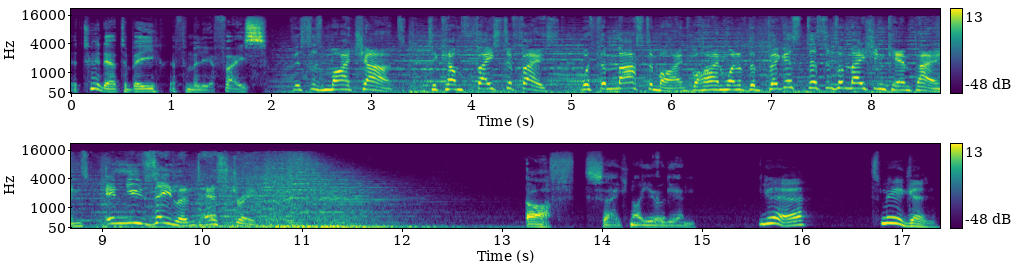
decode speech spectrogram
it turned out to be a familiar face. This is my chance to come face to face with the mastermind behind one of the biggest disinformation campaigns in New Zealand history. Oh, f- sake, not you again. Yeah, it's me again.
